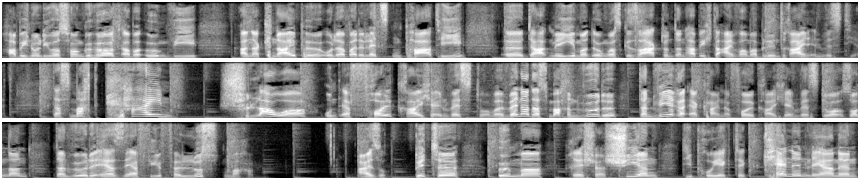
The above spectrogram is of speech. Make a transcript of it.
habe ich noch nie was von gehört, aber irgendwie an der Kneipe oder bei der letzten Party, äh, da hat mir jemand irgendwas gesagt und dann habe ich da einfach mal blind rein investiert. Das macht kein schlauer und erfolgreicher Investor, weil wenn er das machen würde, dann wäre er kein erfolgreicher Investor, sondern dann würde er sehr viel Verlust machen. Also bitte immer recherchieren, die Projekte kennenlernen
